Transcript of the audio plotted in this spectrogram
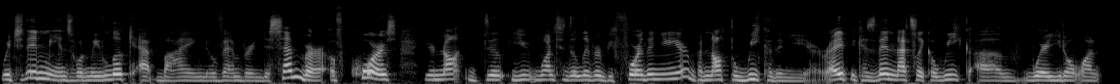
which then means when we look at buying November and December, of course, you're not de- you want to deliver before the new year, but not the week of the new year, right? Because then that's like a week of where you don't want,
